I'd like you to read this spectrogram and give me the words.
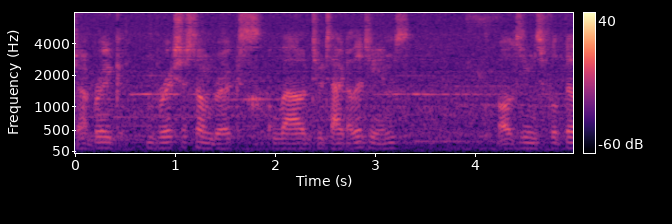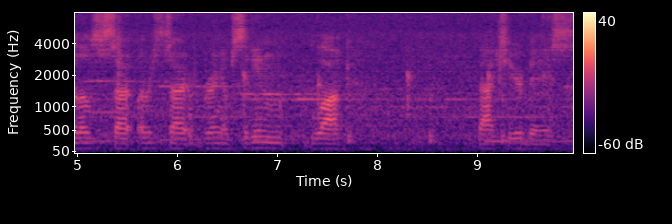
Shot break. Bricks or stone bricks allowed to attack other teams. All teams flip their levels to start. Levels start. Bring obsidian block back to your base.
